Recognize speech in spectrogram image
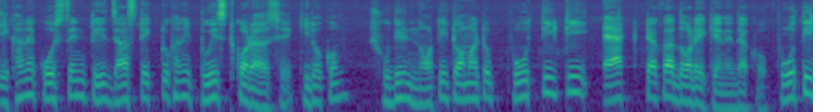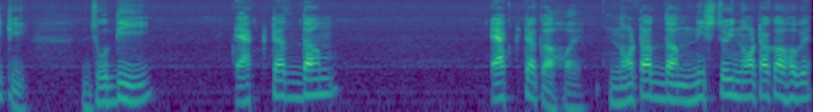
এখানে কোশ্চেনটি জাস্ট একটুখানি টুইস্ট করা আছে, কীরকম? সুধীর নটি টমেটো প্রতিটি এক টাকা দরে কেনে। দেখো, প্রতিটি যদি একটার দাম এক টাকা হয় নটার দাম নিশ্চয়ই ন টাকা হবে।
